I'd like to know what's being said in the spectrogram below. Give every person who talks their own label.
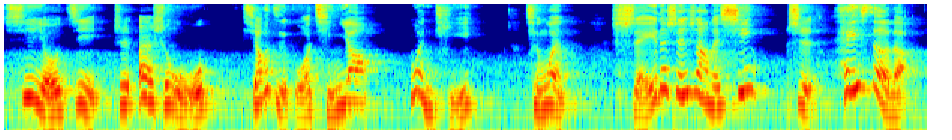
Speaker 1: 西游记之二十五小子国擒妖问题。请问谁的身上的心是黑色的？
